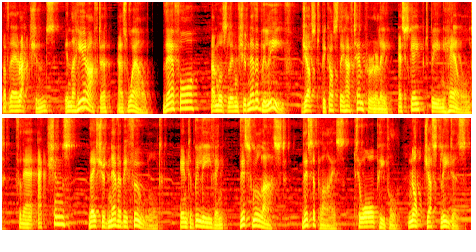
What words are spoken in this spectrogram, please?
of their actions in the hereafter as well. Therefore, a Muslim should never believe, just because they have temporarily escaped being held for their actions, they should never be fooled into believing this will last. This applies to all people, not just leaders.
